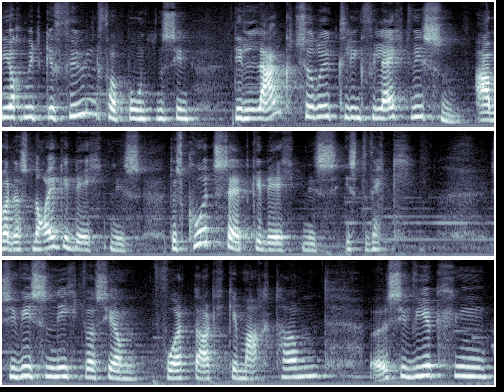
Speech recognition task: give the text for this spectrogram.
die auch mit Gefühlen verbunden sind, die lang zurückliegen, vielleicht wissen, aber das Neugedächtnis, das Kurzzeitgedächtnis ist weg. Sie wissen nicht, was sie am Vortag gemacht haben. Sie wirken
